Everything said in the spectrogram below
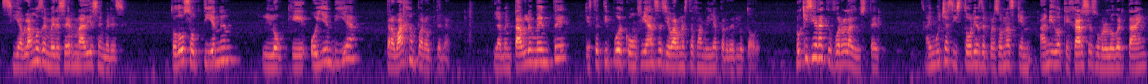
si hablamos de merecer, nadie se merece. Todos obtienen lo que hoy en día trabajan para obtener. Lamentablemente, este tipo de confianzas llevaron a esta familia a perderlo todo. No quisiera que fuera la de usted. Hay muchas historias de personas que han ido a quejarse sobre el overtime,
